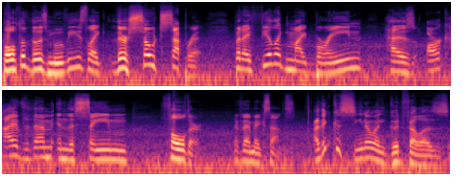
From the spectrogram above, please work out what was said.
both of those movies, like they're so separate. But I feel like my brain has archived them in the same folder, if that makes sense. I think Casino and Goodfellas.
